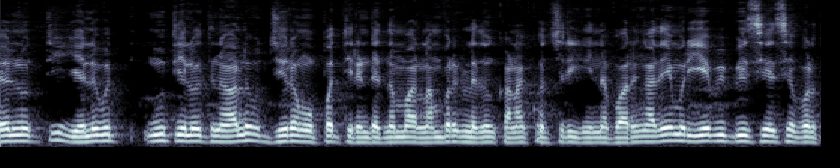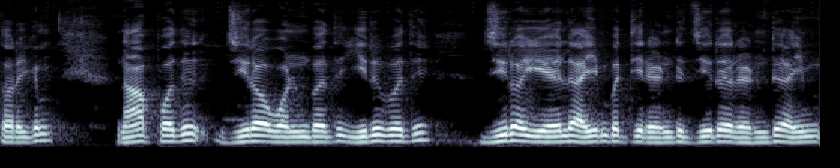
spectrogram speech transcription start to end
எழுநூற்றி எழுவத் நூற்றி எழுபத்தி நாலு ஜீரோ முப்பத்தி ரெண்டு. இந்த மாதிரி நம்பர்கள் எதுவும் கணக்கு வச்சுருக்கீங்கன்னு பாருங்கள் அதே மாதிரி ஏபிபிசிஎஸ்சியை பொறுத்த வரைக்கும் நாற்பது ஜீரோ ஒன்பது இருபது ஜீரோ ஏழு ஐம்பத்தி ரெண்டு ஜீரோ ரெண்டு ஐம்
